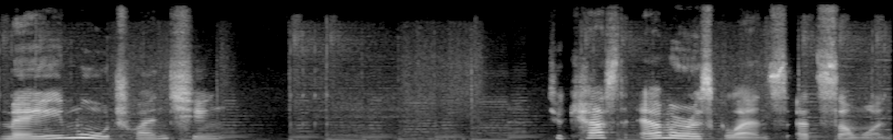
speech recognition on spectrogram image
眉目传情，to cast amorous glance at someone。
